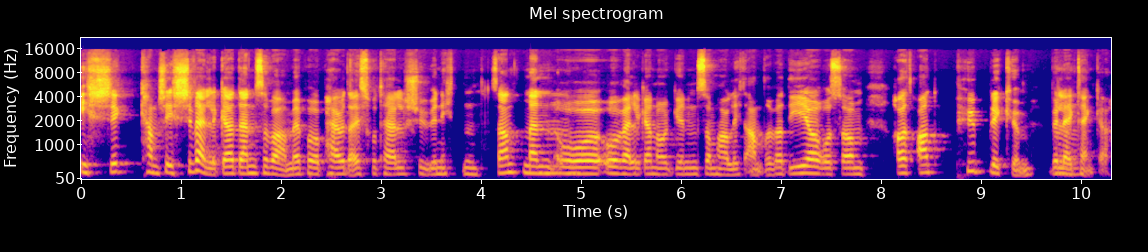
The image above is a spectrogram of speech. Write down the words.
Ikke, kanskje ikke velge den som var med på Paradise Hotel 2019, sant? men Mm. å, å velge noen som har litt andre verdier, og som har et annet publikum, vil jeg Mm. tenke.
